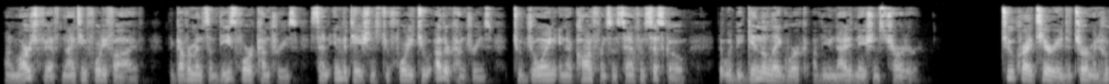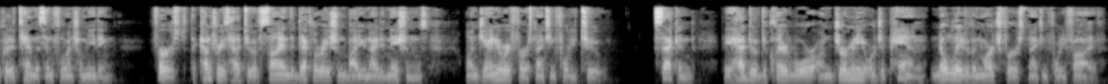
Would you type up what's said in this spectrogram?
On March 5, 1945, the governments of these four countries sent invitations to 42 other countries to join in a conference in San Francisco that would begin the legwork of the United Nations Charter. Two criteria determined who could attend this influential meeting. First, the countries had to have signed the Declaration by United Nations on January 1, 1942. Second, they had to have declared war on Germany or Japan no later than March 1, 1945.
